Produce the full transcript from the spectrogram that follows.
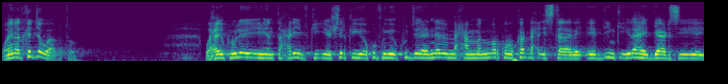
Waa inaad ka jawaabto waxay ku leeyihiin taxriifkii iyo shirkigii iyo kufrigii ku jiray nebi maxamed markuu ka dhex istaagay ee diinkii ilaahay gaadhsiiyey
